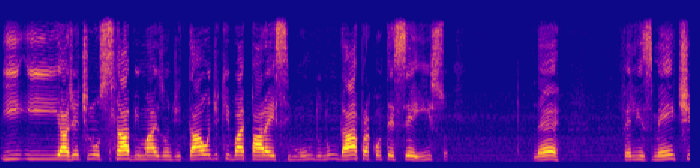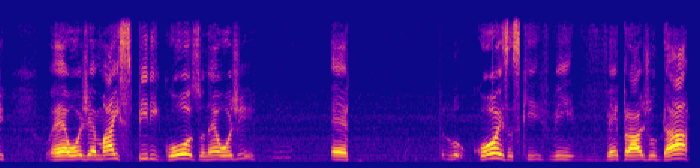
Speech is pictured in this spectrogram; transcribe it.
e, e a gente não sabe mais onde está, onde que vai parar esse mundo. Não dá para acontecer isso, né? Felizmente, é, hoje é mais perigoso, né? Hoje é coisas que vi, vêm para ajudar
